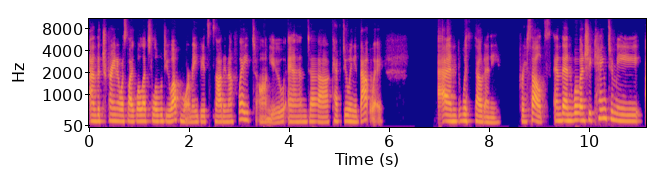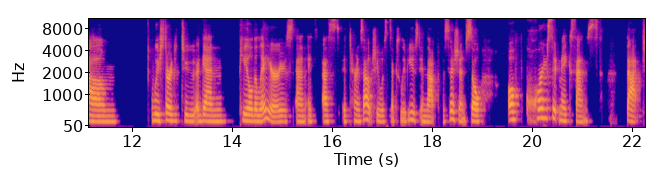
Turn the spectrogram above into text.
And the trainer was like well let's load you up more. Maybe it's not enough weight on you. And uh, kept doing it that way. And without any results. And then when she came to me um, we started to again peel the layers. And it's as it turns out she was sexually abused in that position. So of course it makes sense that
